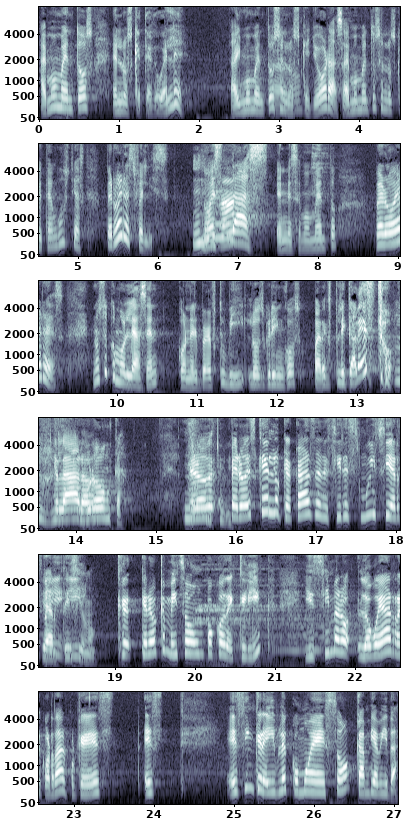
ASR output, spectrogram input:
hay momentos en los que te duele, hay momentos en los que lloras, hay momentos en los que te angustias, pero eres feliz. No estás en ese momento, pero eres. No sé cómo le hacen con el verb to be los gringos para explicar esto. Claro. Bronca. Pero, pero es que lo que acabas de decir es muy cierto. y- y Ciertísimo. Cre- creo que me hizo un poco de clic y sí me lo, lo voy a recordar porque es, es, es increíble cómo eso cambia vida.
